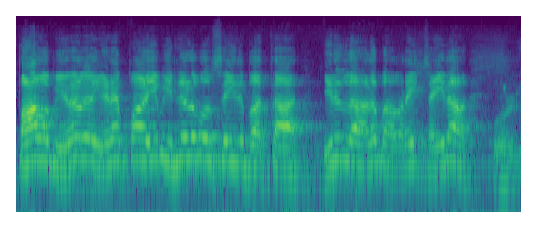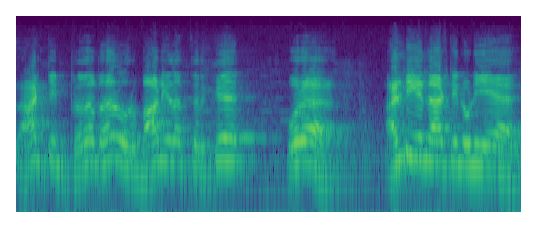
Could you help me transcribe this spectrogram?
பாவம் இர- எடப்பாடியும் இன்னமும் செய்து பார்த்தார். இருந்தாலும் அவரை சைனா ஒரு நாட்டின் பிரதமர் ஒரு மாநிலத்திற்கு ஒரு அந்நிய நாட்டினுடைய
